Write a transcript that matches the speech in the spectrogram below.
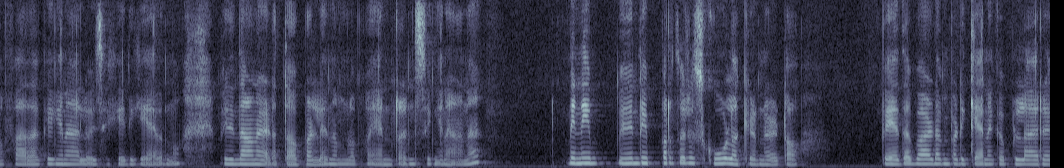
അപ്പോൾ അതൊക്കെ ഇങ്ങനെ ആലോചിച്ചൊക്കെ ഇരിക്കുകയായിരുന്നു പിന്നെ ഇതാണ് എടത്തോ പള്ളി. നമ്മളിപ്പോൾ എൻട്രൻസ് ഇങ്ങനെയാണ്. പിന്നെ ഇതിന്റെ ഇപ്പുറത്തൊരു സ്കൂളൊക്കെ ഉണ്ട് കേട്ടോ. വേദപാഠം പഠിക്കാനൊക്കെ പിള്ളേരെ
